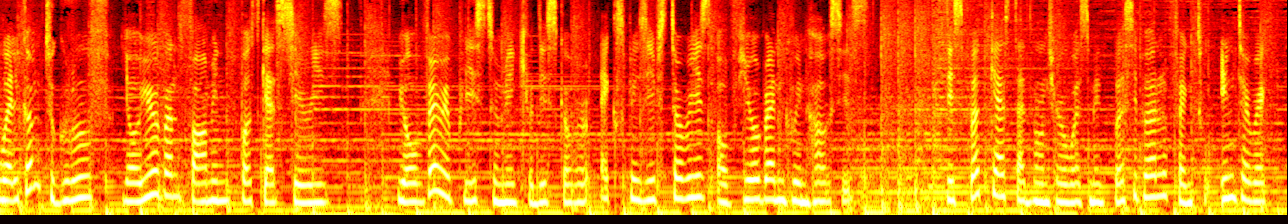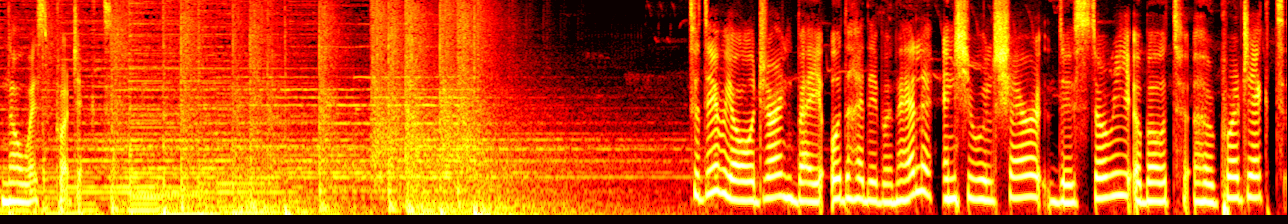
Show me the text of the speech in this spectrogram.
Welcome to GROOF, your urban farming podcast series. We are very pleased to make you discover exclusive stories of urban greenhouses. This podcast adventure was made possible thanks to Interreg North-West project. Today we are joined by Audrey Debonnel and she will share the story about her project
